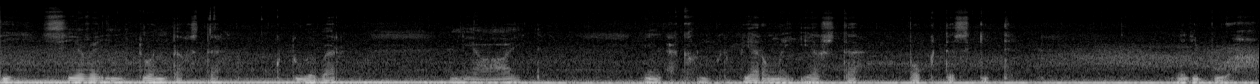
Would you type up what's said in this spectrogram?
die 27ste Oktober in die Haid en ek gaan probeer om my eerste bok te skiet met die boog.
